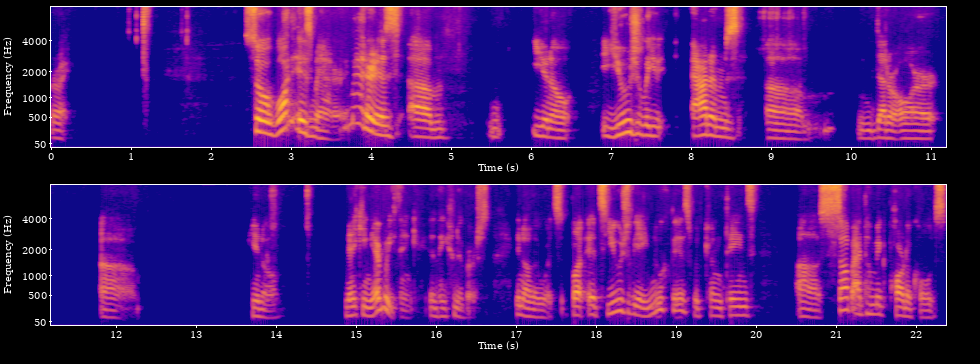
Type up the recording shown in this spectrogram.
All right. So what is matter? Matter is, um, you know, usually atoms um, that are, uh, you know, making everything in the universe, in other words. But it's usually a nucleus which contains uh, subatomic particles,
